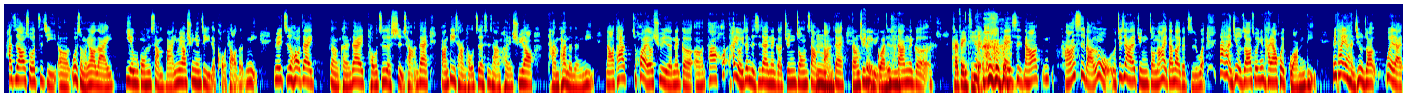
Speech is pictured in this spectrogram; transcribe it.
他知道说自己呃为什么要来业务公司上班，因为要训练自己的口条能力。因为之后在嗯，可能在投资的市场，在房地产投资的市场，很需要谈判的能力。然后他后来又去了那个，嗯，他后他有一阵子是在那个军中上班，嗯、在军旅，就是当那个 开飞机的，对，是。然后好像是吧，因为我我就叫他在军中，然后他也当到一个职位。那他很清楚知道说，因为他要会管理，因为他也很清楚知道未来。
